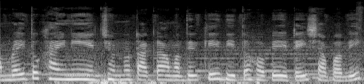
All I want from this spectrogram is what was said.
আমরাই তো খাইনি জন্য টাকা আমাদেরকেই দিতে হবে এটাই স্বাভাবিক।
